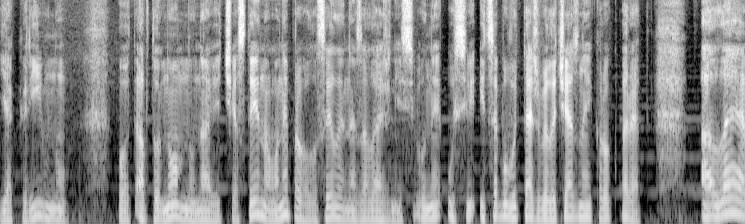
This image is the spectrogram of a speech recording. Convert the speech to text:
як рівну от автономну навіть частину, вони проголосили незалежність. Вони усві... І це був теж величезний крок вперед. Але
